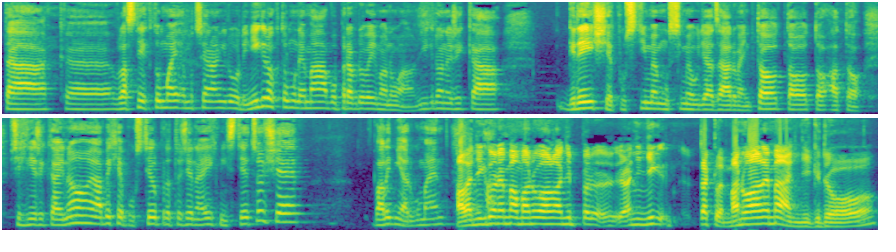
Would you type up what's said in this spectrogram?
tak uh, vlastně k tomu mají emocionální důvody. Nikdo k tomu nemá opravdový manuál. Nikdo neříká, když je pustíme, musíme udělat zároveň to, to, to a to. Všichni říkají, no, já bych je pustil, protože na jejich místě, což je validní argument. Ale nikdo nemá manuál ani, ani nik, takhle, manuál nemá nikdo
